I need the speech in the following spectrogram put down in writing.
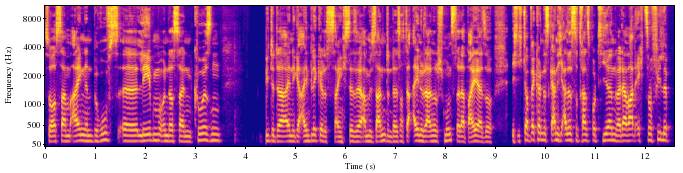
so aus seinem eigenen Berufsleben und aus seinen Kursen bietet da einige Einblicke. Das ist eigentlich sehr, sehr amüsant und da ist auch der ein oder andere Schmunzler dabei. Also ich, ich glaube, wir können das gar nicht alles so transportieren, weil da waren echt so viele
